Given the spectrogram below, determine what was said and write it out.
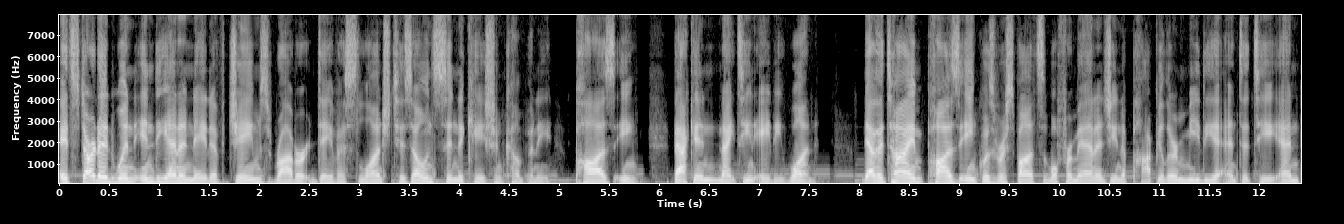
It started when Indiana native James Robert Davis launched his own syndication company, Paws Inc., back in 1981. At the time, Paws Inc. was responsible for managing a popular media entity, and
